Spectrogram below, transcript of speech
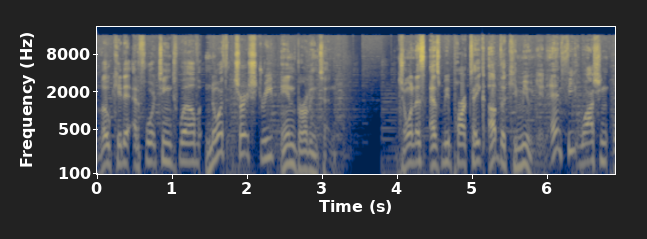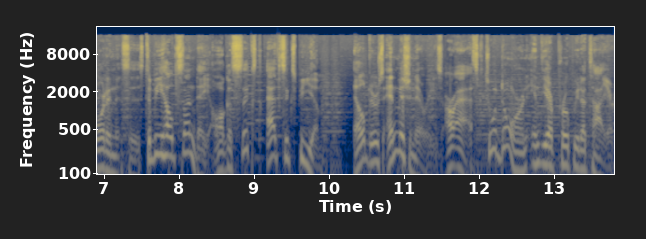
located at 1412 North Church Street in Burlington. Join us as we partake of the communion and feet washing ordinances to be held Sunday, August 6th at 6 p.m. Elders and missionaries are asked to adorn in the appropriate attire.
